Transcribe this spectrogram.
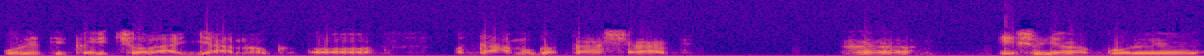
politikai családjának a, a támogatását, és ugyanakkor ő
